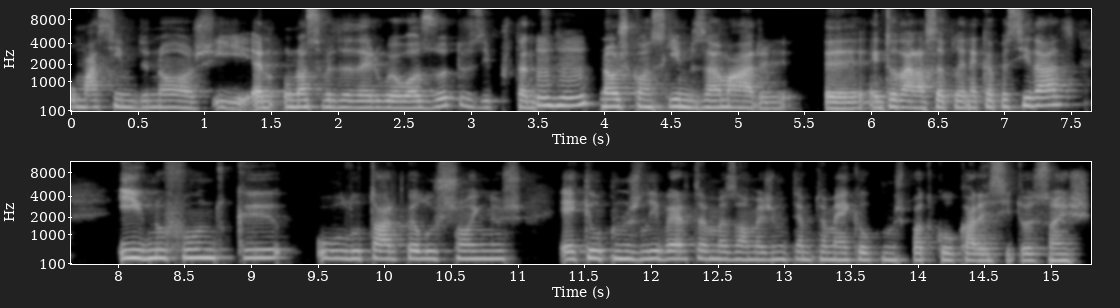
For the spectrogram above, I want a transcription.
o máximo de nós e o nosso verdadeiro eu aos outros e, portanto, Uhum. nós conseguimos amar eh, em toda a nossa plena capacidade e, no fundo, que o lutar pelos sonhos é aquilo que nos liberta, mas ao mesmo tempo também é aquilo que nos pode colocar em situações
